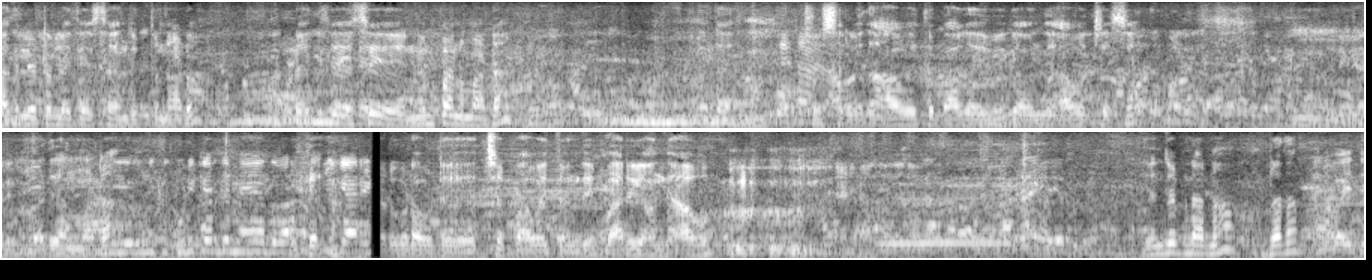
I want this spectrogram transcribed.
పది లీటర్లు అయితే ఇస్తాయని చెప్తున్నాడు. ఇప్పుడు వచ్చేసి నింప అన్నమాట. అంటే చూస్తారు కదా ఆవు అయితే బాగా హెవీగా ఉంది. ఆవు వచ్చేసి అది అనమాట ఇక్కడ కూడా ఒకటి హెచ్ఎఫ్ ఆవు అయితే ఉంది. భారీగా ఉంది ఆవు. ఏం చెప్పినారు బ్రదర్? ఎనభై ఐదు.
